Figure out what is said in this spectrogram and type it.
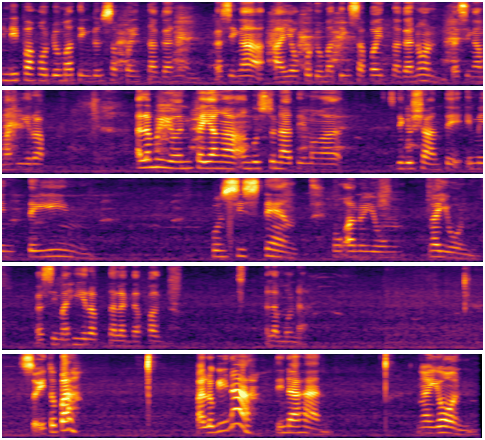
hindi pa ako dumating dun sa point na ganun. Kasi nga, ayaw ko dumating sa point na ganun. Kasi nga, mahirap. Alam mo yun, kaya nga ang gusto natin mga negosyante, i-maintain consistent kung ano yung ngayon. Kasi mahirap talaga pag alam mo na. So ito pa. Palugi na, tindahan. Ngayon,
